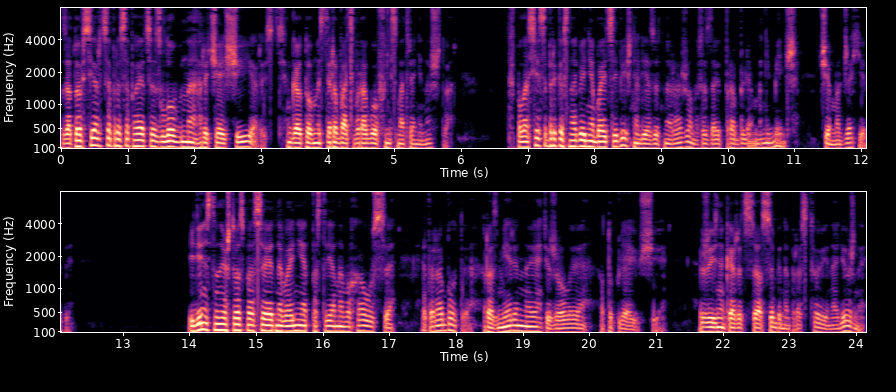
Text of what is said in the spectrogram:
Зато в сердце просыпается злобно рычащая ярость, готовность рвать врагов, несмотря ни на что. В полосе соприкосновения бойцы вечно лезут на рожон и создают проблем не меньше, чем маджахеды. Единственное, что спасает на войне от постоянного хаоса, это работа, размеренная, тяжелая, отупляющая. Жизнь кажется особенно простой и надежной,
